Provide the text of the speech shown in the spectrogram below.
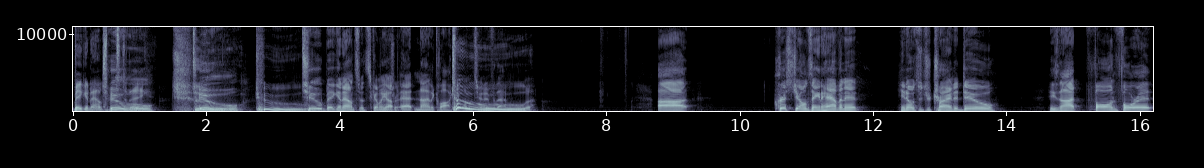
Big announcements Two, today. two, Two. two big announcements coming up right. at 9 o'clock. To tune in for that. Two. Uh, Chris Jones ain't having it. He knows what you're trying to do. He's not falling for it.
